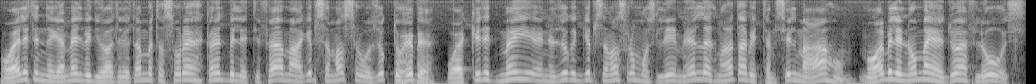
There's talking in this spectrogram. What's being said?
وقالت إن جميع الفيديوهات اللي تم تصويرها كانت بالاتفاق مع جبس مصر وزوجته هبة وأكدت مي إن زوجة جبس مصر أم سليم هي اللي اقنعتها بالتمثيل معاهم مقابل إن هما يدوها فلوس.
